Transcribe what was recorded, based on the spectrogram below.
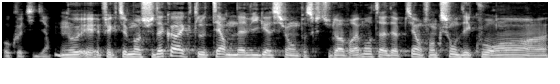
au quotidien. Oui, effectivement, je suis d'accord avec le terme navigation parce que tu dois vraiment t'adapter en fonction des courants, euh,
